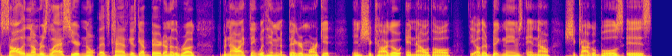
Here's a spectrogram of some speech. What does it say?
solid numbers last year. No, that's kind of just got buried under the rug. But now I think with him in a bigger market in Chicago, and now with all the other big names, and now Chicago Bulls is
